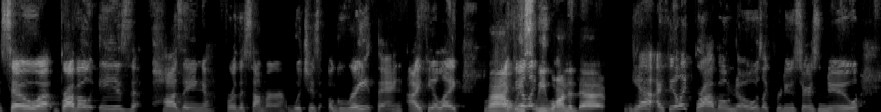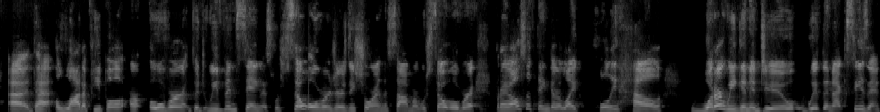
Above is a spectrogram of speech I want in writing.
So uh, Bravo is pausing for the summer, which is a great thing. I feel like wow feel we, like- we wanted that yeah, I feel like Bravo knows, like producers knew uh, that a lot of people are over the. We've been saying this. We're so over Jersey Shore in the summer. We're so over it. But I also think they're like, holy hell, what are we gonna do with the next season?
